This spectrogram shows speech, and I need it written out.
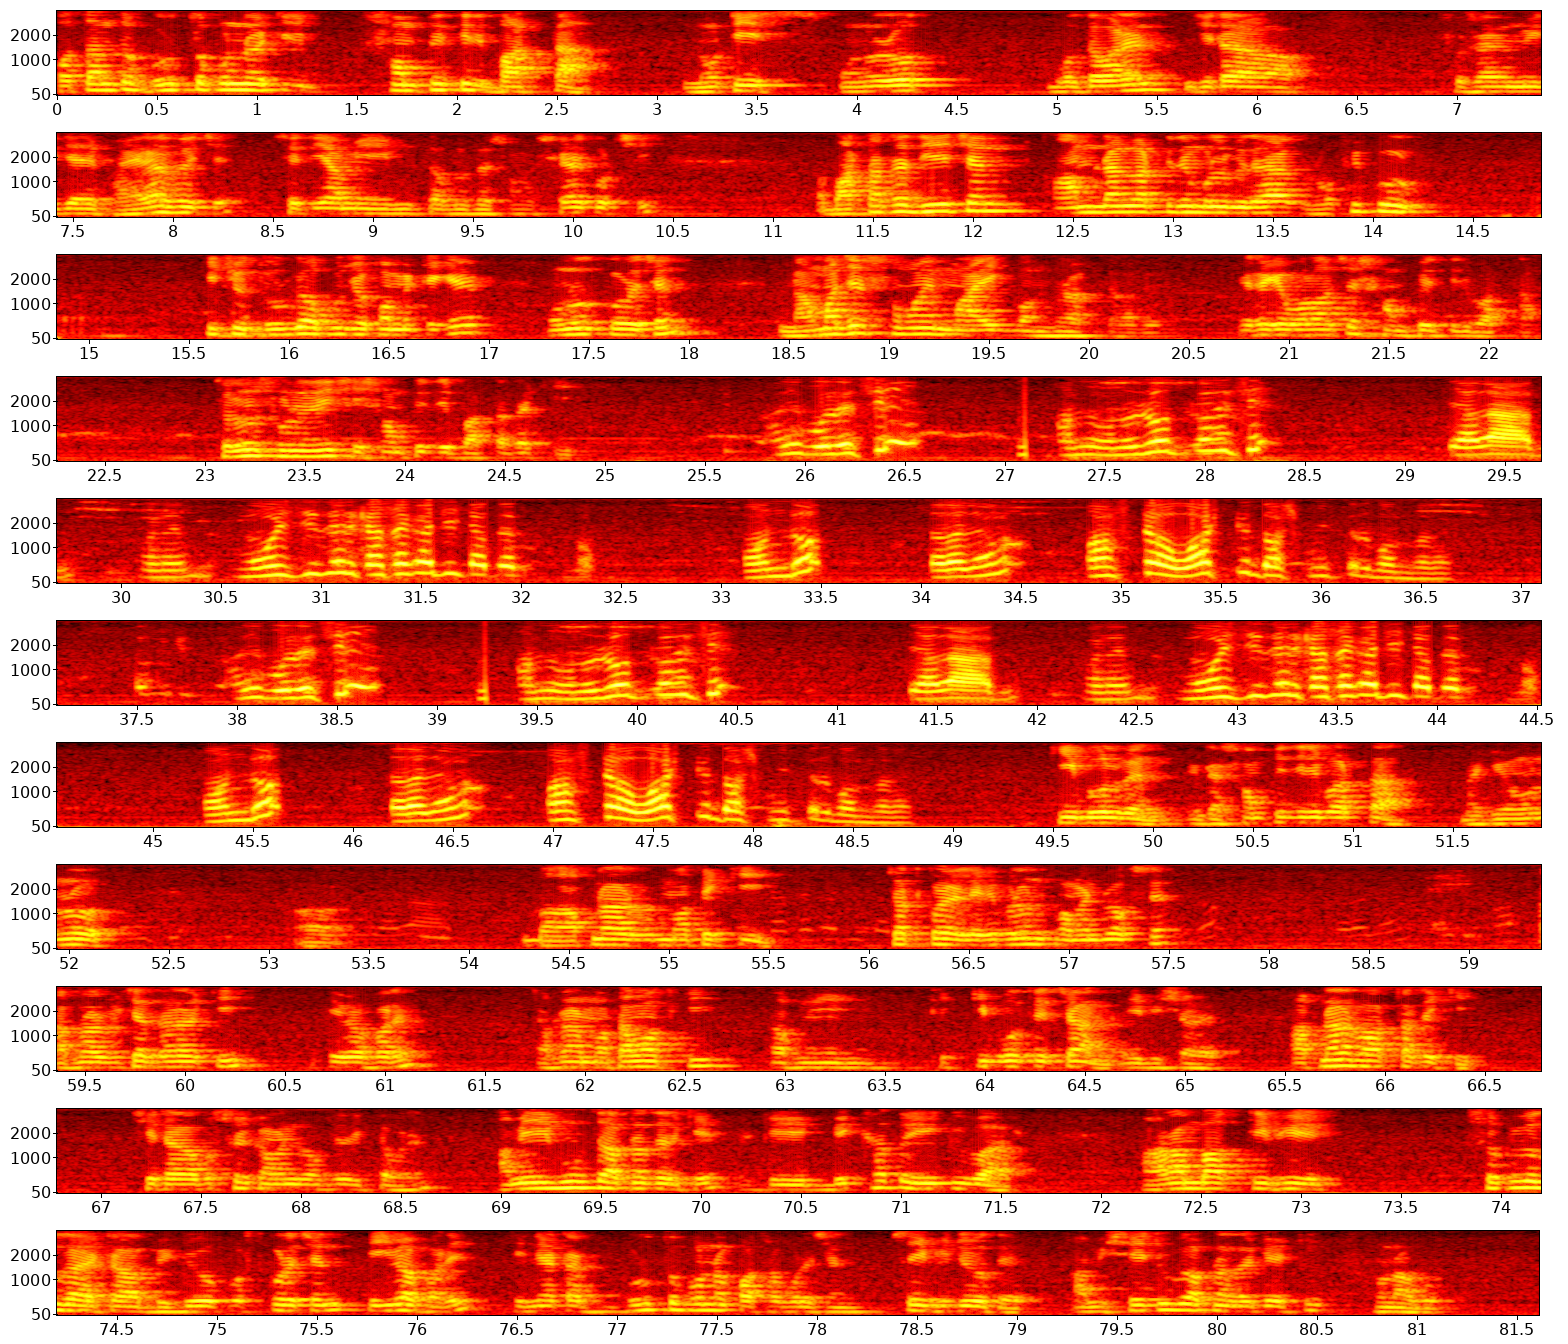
অত্যন্ত গুরুত্বপূর্ণ একটি সম্প্রীতির বার্তা, নোটিশ, অনুরোধ বলতে পারেন, যেটা সোশ্যাল মিডিয়ায় ভাইরাল হয়েছে, সেটি আমি এই মুহূর্তে আপনাদের সঙ্গে শেয়ার করছি। বার্তাটা দিয়েছেন আমডাঙ্গার তৃণমূল বিধায়ক রফিকুর কিছু দুর্গাপুজো কমিটিকে অনুরোধ করেছেন, নামাজের সময় মাইক বন্ধ রাখতে হবে। এটাকে বলা হচ্ছে সম্প্রীতির বার্তা। চলুন শুনে নিই সেই সম্প্রীতির বার্তাটা কী। আমি বলেছি, আমি অনুরোধ করেছি যারা মানে মসজিদের কাছাকাছি যাদের মণ্ডপ তারা যেন পাঁচটা ওয়ার্ডকে দশ মিনিটের বন্ধ রাখে। আমি বলেছি, আমি অনুরোধ করেছি, যারা মানে মসজিদের কাছাকাছি যাদের মণ্ডপ তারা যেন পাঁচটা ওয়ার্ডকে দশ মিনিটের বন্ধ রাখে। কি বলবেন? এটা সম্প্রীতির বার্তা নাকি অনুরোধ? বা আপনার মতে কি? চট করে লিখে ফেলুন কমেন্ট বক্সে আপনার বিচারধারা কি এই ব্যাপারে? আপনার মতামত কি? আপনি ঠিক কি বলতে চান এই বিষয়ে? আপনার বার্তাটা কি? সেটা অবশ্যই কমেন্ট বক্সে লিখতে পারেন। আমি এই মুহূর্তে আপনাদেরকে একটি বিখ্যাত ইউটিউবার আরামবাগ টিভির শফিকুল্লাহ একটা ভিডিও পোস্ট করেছেন। এই ব্যাপারে তিনি একটা গুরুত্বপূর্ণ কথা বলেছেন সেই ভিডিওতে। আমি সেইটুকু আপনাদেরকে একটু শোনাবো।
